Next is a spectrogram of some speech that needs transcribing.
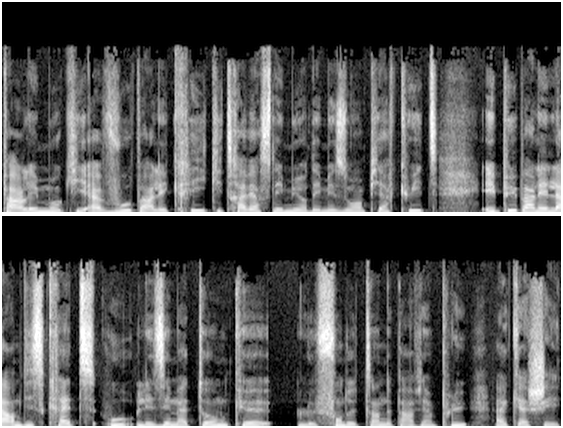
Par les mots qui avouent, par les cris qui traversent les murs des maisons en pierre cuite, et puis par les larmes discrètes ou les hématomes que le fond de teint ne parvient plus à cacher.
